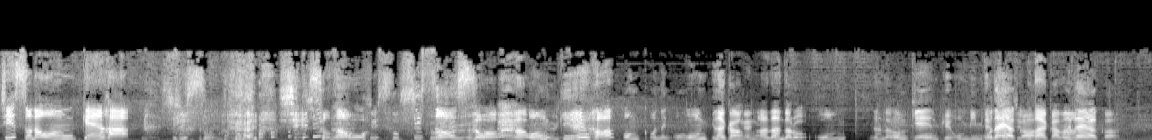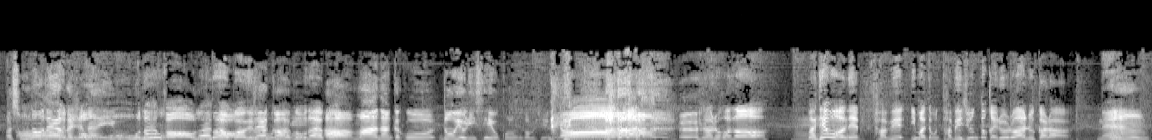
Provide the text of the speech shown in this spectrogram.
質素な恩恵派。質素？質素なお質素って質素な恩恵派？音おなんか何？あなんだろう？恩なんだろう？恩恵恩恵穏便みたいな穏やか。穏やかな。穏やかあそんな穏やかじゃないよ。おお穏やか穏やか。穏やか。穏やか穏やか。穏やか。あーまあなんかこうどうより性を好むかもしれない。あー。なるほど。ままあでもね食べ今でも食べ順とかいろいろあるから。ね。うん。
